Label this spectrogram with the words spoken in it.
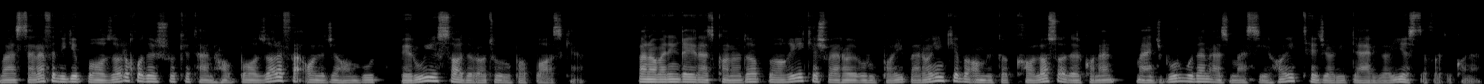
و از طرف دیگه بازار خودش رو که تنها بازار فعال جهان بود به روی صادرات اروپا باز کرد. بنابراین غیر از کانادا باقی کشورهای اروپایی برای اینکه به آمریکا کالا صادر کنند مجبور بودن از مسیرهای تجاری دریایی استفاده کنند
